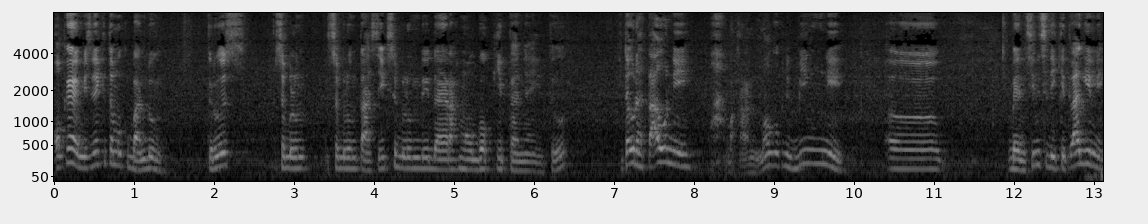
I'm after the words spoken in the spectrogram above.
oke misalnya kita mau ke Bandung terus sebelum sebelum Tasik sebelum di daerah mogok kitanya itu kita udah tahu nih wah bakalan mogok nih bingung nih eh bensin sedikit lagi nih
